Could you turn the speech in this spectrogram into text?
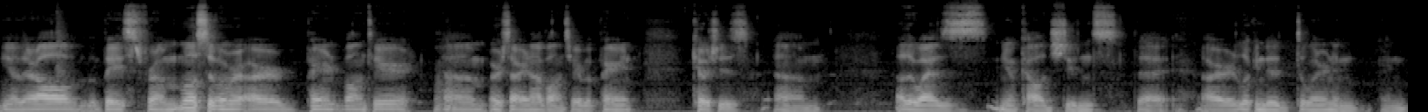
you know they're all based from. Most of them are, are parent volunteer, um, or sorry, not volunteer, but parent coaches. Um, otherwise, you know, college students that are looking to, to learn and, and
